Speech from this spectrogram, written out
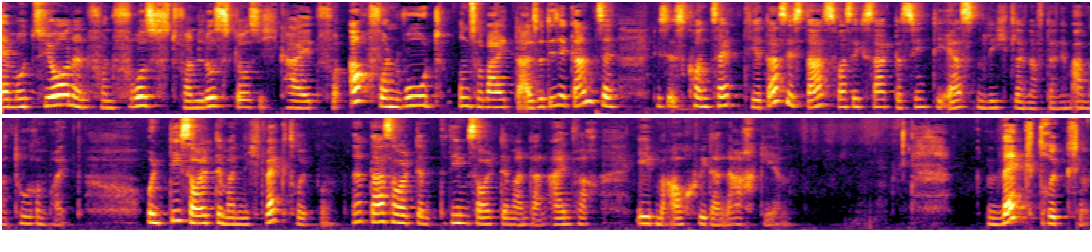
Emotionen von Frust, von Lustlosigkeit, von, auch von Wut und so weiter, also diese ganze, dieses Konzept hier, das ist das, was ich sage, das sind die ersten Lichtlein auf deinem Armaturenbrett. Und die sollte man nicht wegdrücken. Ne? Da sollte, dem sollte man dann einfach eben auch wieder nachgehen. Wegdrücken,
